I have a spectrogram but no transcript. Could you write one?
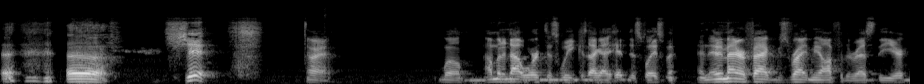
uh, shit. All right. Well, I'm going to not work this week because I got hip displacement. And as a matter of fact, just write me off for the rest of the year.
